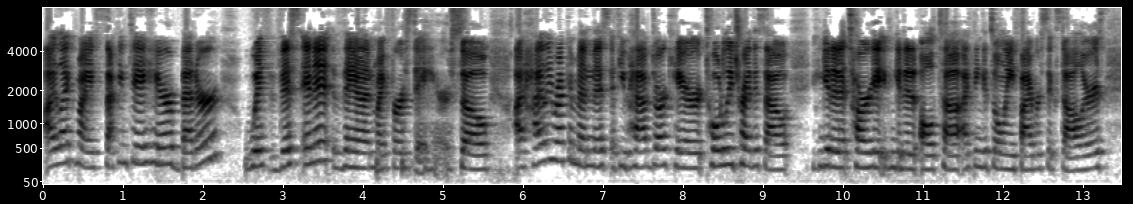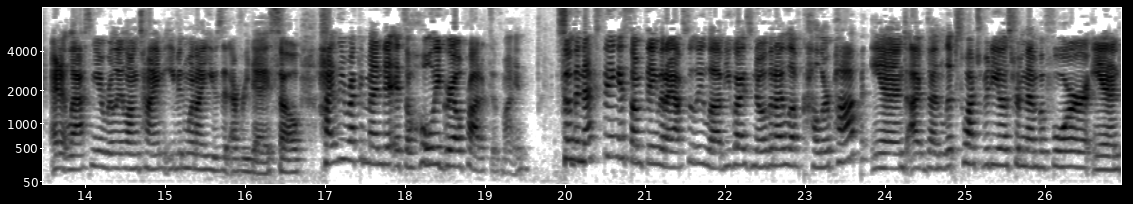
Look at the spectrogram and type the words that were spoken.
I like my second day hair better with this in it than my first day hair. So I highly recommend this. If you have dark hair, totally try this out. You can get it at Target, you can get it at Ulta. I think it's only five or six dollars and it lasts me a really long time even when I use it every day. So highly recommend it. It's a holy grail product of mine. So the next thing is something that I absolutely love. You guys know that I love ColourPop and I've done lip swatch videos from them before and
